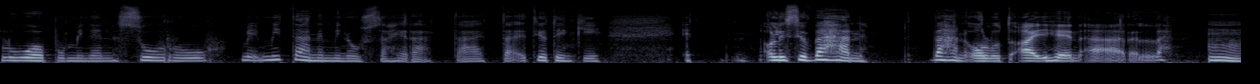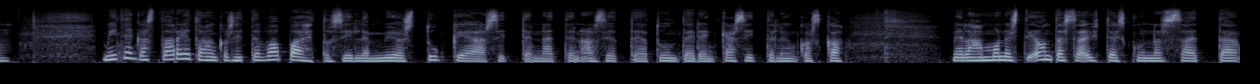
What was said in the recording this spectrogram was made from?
luopuminen, suru, mitä ne minussa herättää, että, että jotenkin että olisi jo vähän, vähän ollut aiheen äärellä. Mm. Mitenkäs tarjotaanko sitten vapaaehtoisille myös tukea sitten näiden asioiden ja tunteiden käsittelyyn, koska meillähän monesti on tässä yhteiskunnassa, että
